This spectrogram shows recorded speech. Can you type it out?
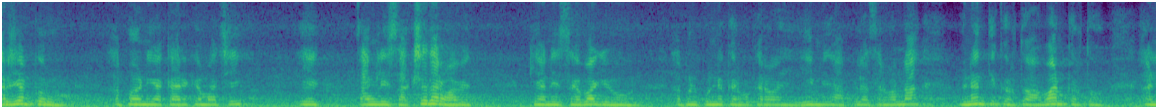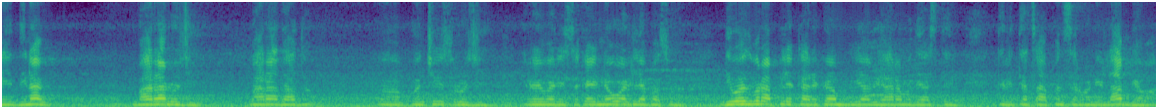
अर्जन करून आपण या कार्यक्रमाची एक चांगली साक्षीदार व्हावेत की आणि सहभागी होऊन आपण पुण्यकर्म करावे ही मी आपल्या सर्वांना विनंती करतो आवाहन करतो. आणि दिनांक बारा रोजी बारा दहा पंचवीस रोजी रविवारी सकाळी नऊ वाजल्यापासून दिवसभर आपले कार्यक्रम या विहारामध्ये असतील तरी त्याचा आपण सर्वांनी लाभ घ्यावा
